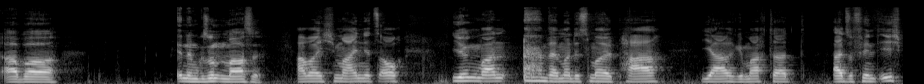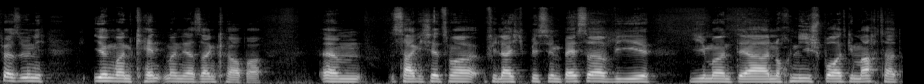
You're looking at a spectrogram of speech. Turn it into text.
Aber in einem gesunden Maße. aber ich meine jetzt auch irgendwann, wenn man das mal ein paar Jahre gemacht hat, also finde ich persönlich, irgendwann kennt man ja seinen Körper. Ähm, Sage ich jetzt mal, vielleicht ein bisschen besser wie jemand, der noch nie Sport gemacht hat.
